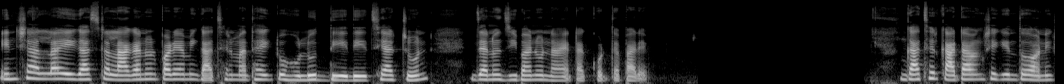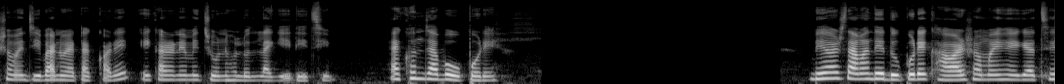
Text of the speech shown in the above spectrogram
ইনশাআল্লাহ এই গাছটা লাগানোর পরে আমি গাছের মাথায় একটু হলুদ দিয়ে দিয়েছি আর চুন, যেন জীবাণু না অ্যাটাক করতে পারে। গাছের কাটা অংশে কিন্তু অনেক সময় জীবাণু অ্যাটাক করে এই কারণে আমি চুন হলুদ লাগিয়ে দিয়েছি। এখন যাব উপরে। ভিওয়ার্স আমাদের দুপুরে খাওয়ার সময় হয়ে গেছে।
